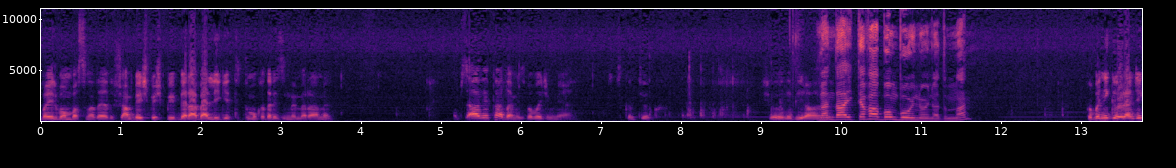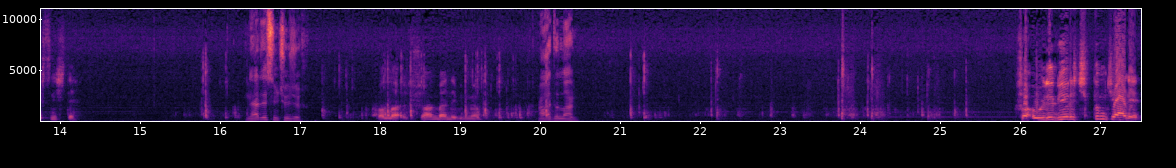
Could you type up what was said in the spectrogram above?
Bu el bombasına dayadı. Şu an 5-5 bir beraberliği getirdim o kadar ezilmeme rağmen. Biz AWP adamıyız babacım yani. Sıkıntı yok. Şöyle bir AWP. Ben daha ilk defa bomba oyunu oynadım lan. Baba Nick öğreneceksin işte. Neredesin çocuk? Vallahi şu an ben de bilmiyorum. Hadi lan. Şu an öyle bir yere çıktım ki hani.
